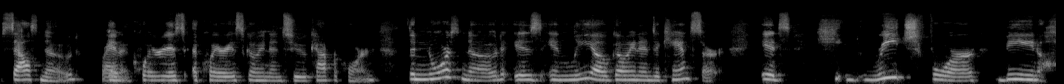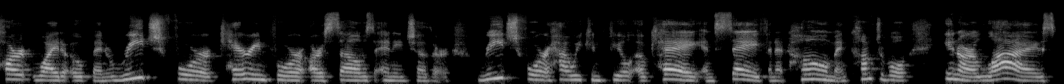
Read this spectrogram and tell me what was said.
south node right. in Aquarius, Aquarius going into Capricorn. The North Node is in Leo going into Cancer. It's he, reach for being heart wide open, reach for caring for ourselves and each other, reach for how we can feel okay and safe and at home and comfortable in our lives,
